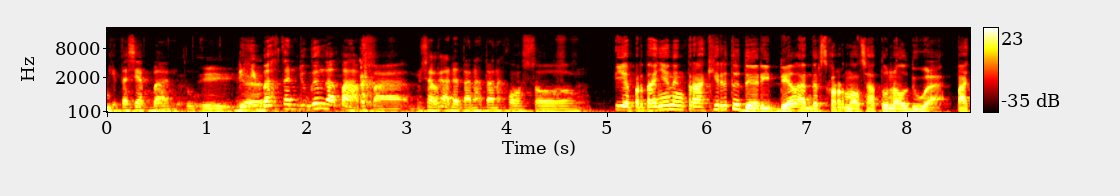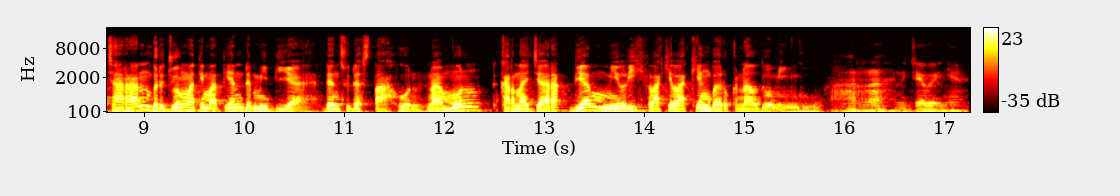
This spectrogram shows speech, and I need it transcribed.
Kita siap bantu. Iya. Dihibahkan juga nggak apa-apa. Misalnya ada tanah-tanah kosong. Iya, pertanyaan yang terakhir itu dari Del underscore 0102. Pacaran berjuang mati-matian demi dia dan sudah setahun. Namun karena jarak dia memilih laki-laki yang baru kenal dua minggu. Parah nih ceweknya.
